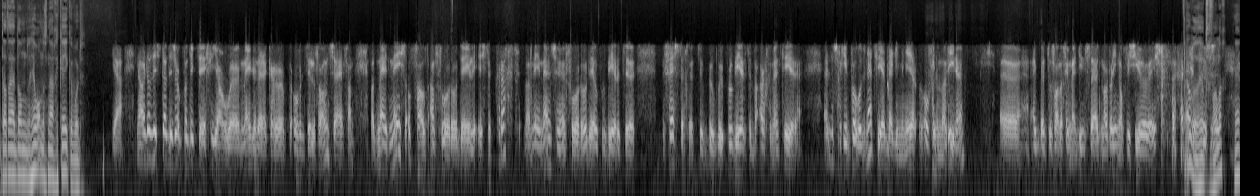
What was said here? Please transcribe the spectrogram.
dat daar dan heel anders naar gekeken wordt. Ja, nou dat is, dat is ook wat ik tegen jouw medewerker op- over de telefoon zei. Van, wat mij het meest opvalt aan vooroordelen is de kracht waarmee mensen hun vooroordeel proberen te bevestigen, te pro- proberen te beargumenteren. En dat zag je bijvoorbeeld net weer bij die meneer over de marine. Eh, ik ben toevallig in mijn diensttijd marineofficier geweest. Oh, wel heel Dus, toevallig. Ja.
